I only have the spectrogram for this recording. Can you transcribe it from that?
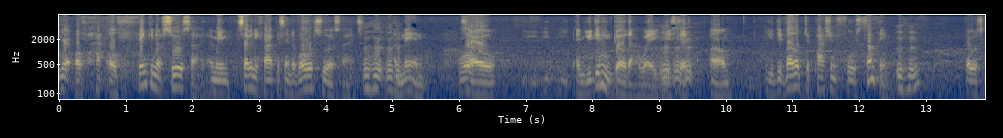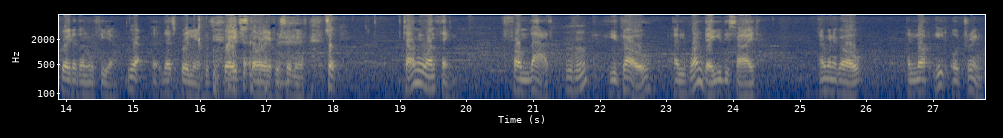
Yeah. of ha- of thinking of suicide. I mean, seventy five percent of all suicides mm-hmm, are men. So, y- y- and you didn't go that way. You said um, you developed a passion for something that was greater than the fear. Yeah. Th- That's brilliant. It's a great story of resilience. So, tell me one thing. From that, you go, and one day you decide, I'm going to go and not eat or drink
